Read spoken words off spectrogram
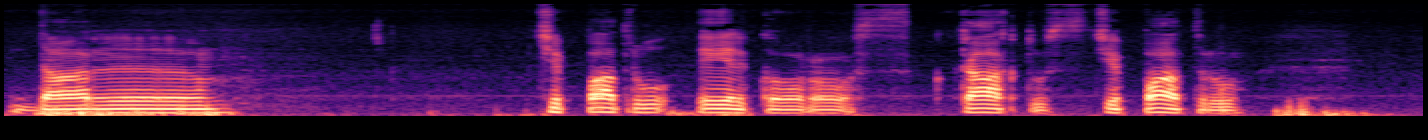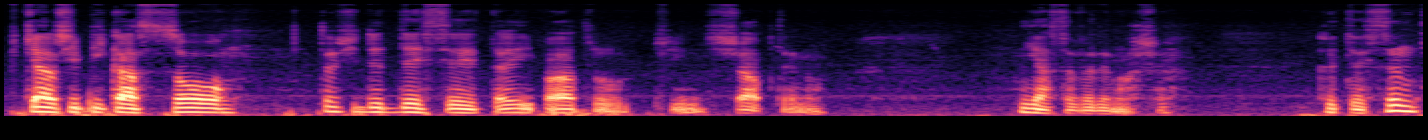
dar C4 Aircross, Cactus, C4, chiar și Picasso, tot și de DS 3, 4, 5, 7, nu. Ia să vedem așa. Câte sunt?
